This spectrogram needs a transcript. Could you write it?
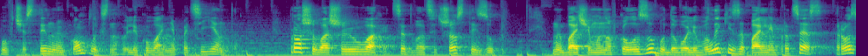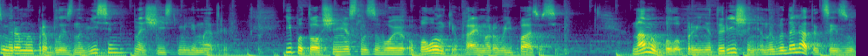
був частиною комплексного лікування пацієнта. Прошу вашої уваги, це 26-й зуб. Ми бачимо навколо зубу доволі великий запальний процес розмірами приблизно 8 на 6 мм і потовщення слизової оболонки в гайморовій пазусі. Нами було прийнято рішення не видаляти цей зуб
